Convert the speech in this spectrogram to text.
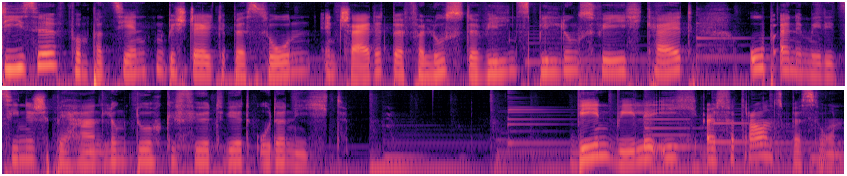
Diese vom Patienten bestellte Person entscheidet bei Verlust der Willensbildungsfähigkeit, ob eine medizinische Behandlung durchgeführt wird oder nicht. Wen wähle ich als Vertrauensperson?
